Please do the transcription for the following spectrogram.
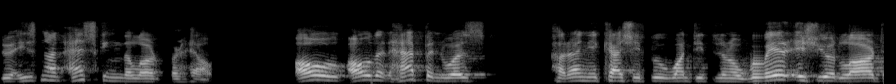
do it. He's not asking the Lord for help. All, all that happened was Hiranyakashipu wanted to know, where is your Lord?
